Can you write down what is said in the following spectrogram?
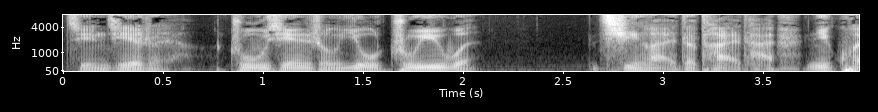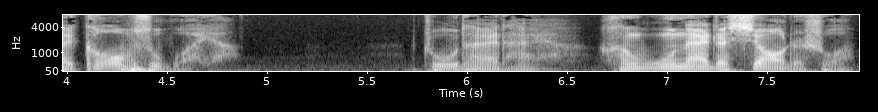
紧接着呀，朱先生又追问：“亲爱的太太，你快告诉我呀！”朱太太呀，很无奈的笑着说：“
